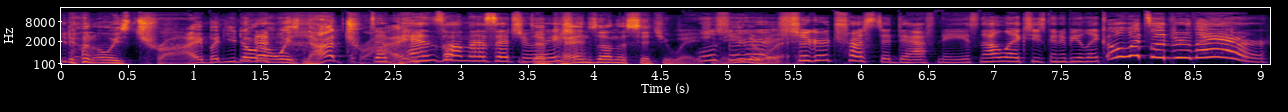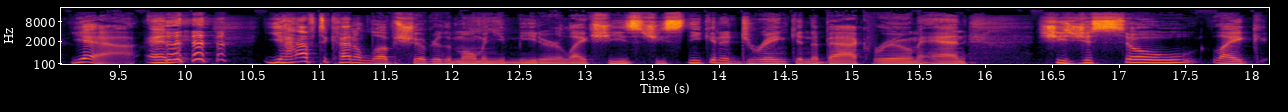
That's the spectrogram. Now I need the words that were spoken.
you don't always try, but you don't always not try. Depends on the situation. Depends on the situation. Well, Either Sugar. Sugar trusted Daphne. It's not like she's going to be like, "Oh, what's under there?" Yeah, and you have to kind of love Sugar the moment you meet her. Like she's she's sneaking a drink in the back room, and she's just so like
